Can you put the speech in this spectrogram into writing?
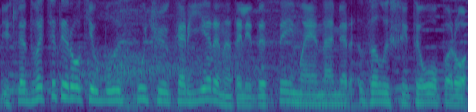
Після 20 років блискучої кар'єри Наталі Десей має намір залишити оперу.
